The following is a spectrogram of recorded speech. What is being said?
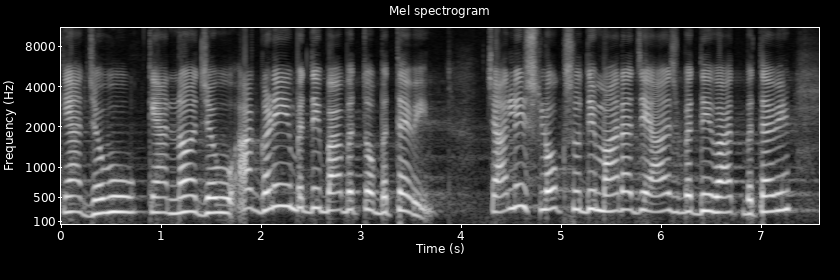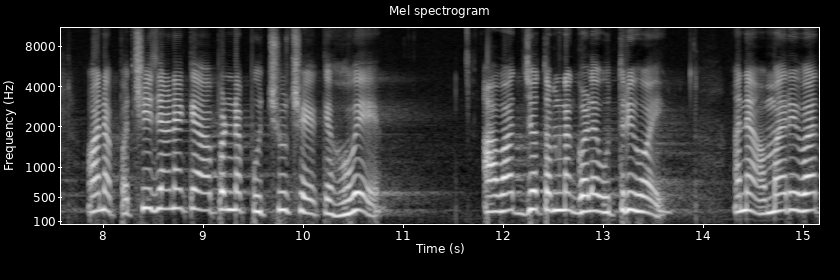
ક્યાં જવું, ક્યાં ન જવું? આ ઘણી બધી બાબતો બતાવી. ચાલીસ શ્લોક સુધી મહારાજે આ જ બધી વાત બતાવી. અને પછી જાણે કે આપણને પૂછ્યું છે કે હવે આ વાત જો તમને ગળે ઉતરી હોય, અને અમારી વાત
